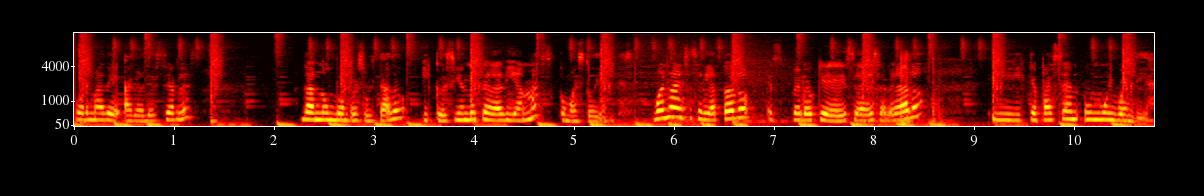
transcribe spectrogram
forma de agradecerles dando un buen resultado y creciendo cada día más como estudiantes. Bueno, eso sería todo. Espero que sea desagradado y que pasen un muy buen día.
